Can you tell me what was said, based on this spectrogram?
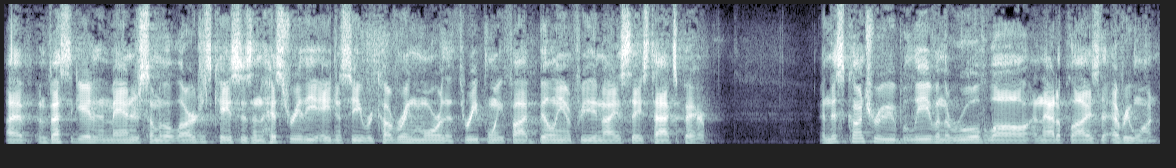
I have investigated and managed some of the largest cases in the history of the agency, recovering more than 3.5 billion for the United States taxpayer. In this country, we believe in the rule of law, and that applies to everyone.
